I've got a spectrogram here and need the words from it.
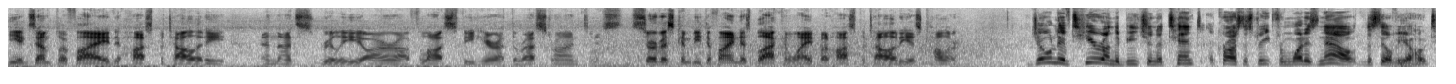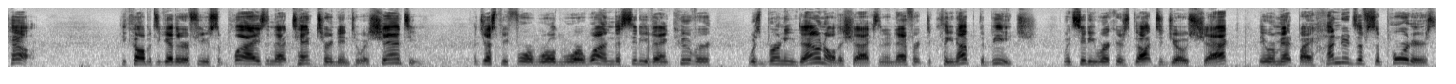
He exemplified hospitality, and that's really our uh, philosophy here at the restaurant. Service can be defined as black and white, but hospitality is color. Joe lived here on the beach in a tent across the street from what is now the Sylvia Hotel. He cobbled together a few supplies, and that tent turned into a shanty. Just before World War I, the city of Vancouver was burning down all the shacks in an effort to clean up the beach. When city workers got to Joe's shack, they were met by hundreds of supporters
